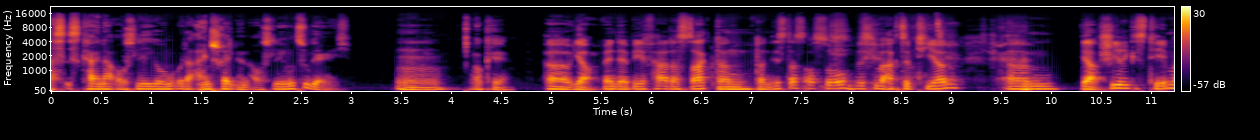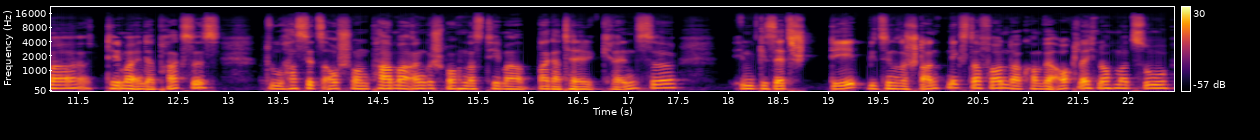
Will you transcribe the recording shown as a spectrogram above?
das ist keine Auslegung oder einschränkenden Auslegung zugänglich. Mhm. Okay. Äh, ja, wenn der BFH das sagt, dann, dann ist das auch so, müssen wir akzeptieren. Ähm, ja, schwieriges Thema, Thema in der Praxis. Du hast jetzt auch schon ein paar Mal angesprochen, das Thema Bagatellgrenze. Im Gesetz steht, beziehungsweise stand nichts davon, da kommen wir auch gleich nochmal zu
